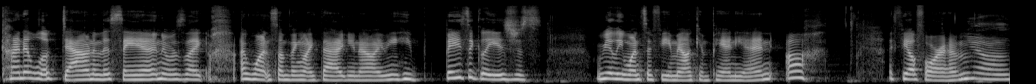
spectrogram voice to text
kind of looked down in the sand and was like, "I want something like that." You know, I mean, he basically is just really wants a female companion. Ugh, I feel for him. Yeah.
